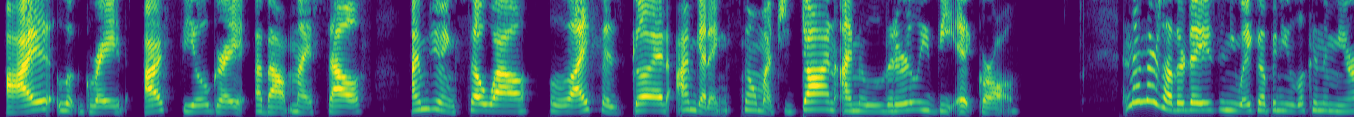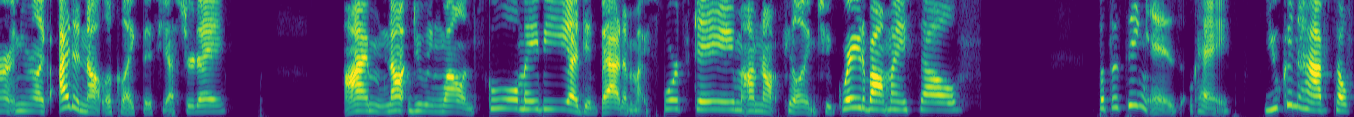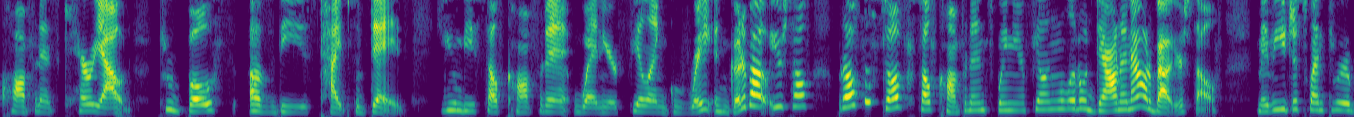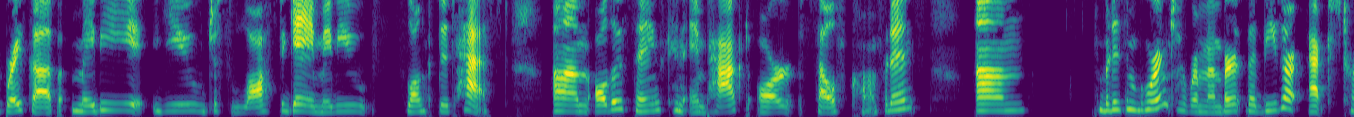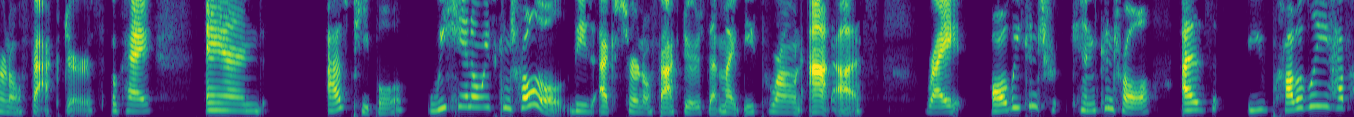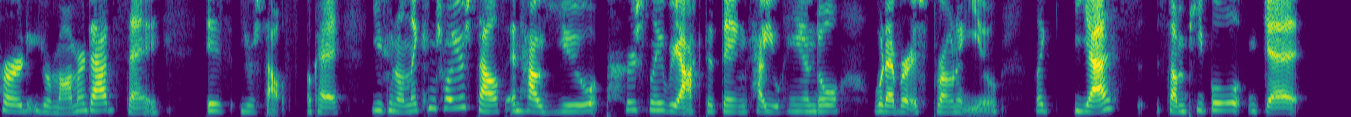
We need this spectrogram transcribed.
i look great. I feel great about myself. I'm doing so well Life is good. I'm getting so much done. I'm literally the it girl. And then there's other days and you wake up and you look in the mirror and you're like, I did not look like this yesterday. I'm not doing well in school, maybe. I did bad in my sports game. I'm not feeling too great about myself. But the thing is, okay, you can have self confidence carry out through both of these types of days. You can be self confident when you're feeling great and good about yourself, but also still have self confidence when you're feeling a little down and out about yourself. Maybe you just went through a breakup. Maybe you just lost a game. Maybe you flunked a test. Um, all those things can impact our self confidence. Um, but it's important to remember that these are external factors, okay? And as people, we can't always control these external factors that might be thrown at us, right? All we can, tr- can control, as you probably have heard your mom or dad say, is yourself, okay? You can only control yourself and how you personally react to things, how you handle whatever is thrown at you. Like, yes, some people get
